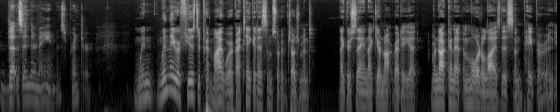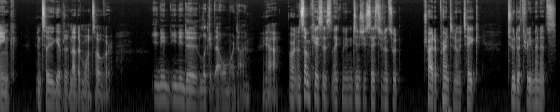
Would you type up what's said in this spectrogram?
That's in their name is printer. When when they refuse to print my work, I take it as some sort of judgment. Like they're saying, like you're not ready yet. We're not gonna immortalize this on paper and ink until you give it another once over. You need you need to look at that one more time. Yeah. Or in some cases, like when- didn't you say students would try to print and it would take two to three minutes?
